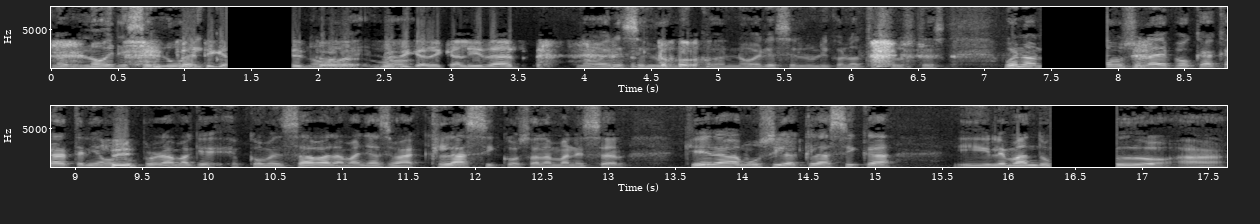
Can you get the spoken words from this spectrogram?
no, no eres el único. De no, todo, no, música de calidad. No eres el único, no eres el único, no te asustes. Bueno, teníamos una época acá, teníamos ¿Sí? un programa que comenzaba a la mañana, se llamaba Clásicos al Amanecer, que era música clásica y le mando un saludo a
